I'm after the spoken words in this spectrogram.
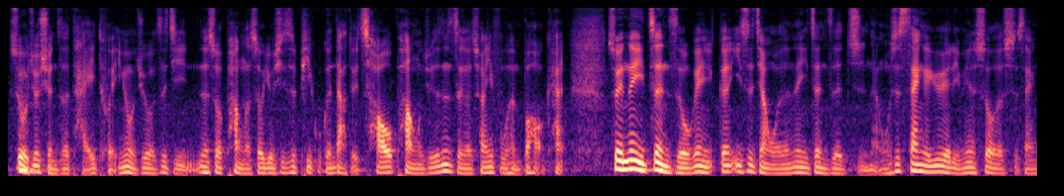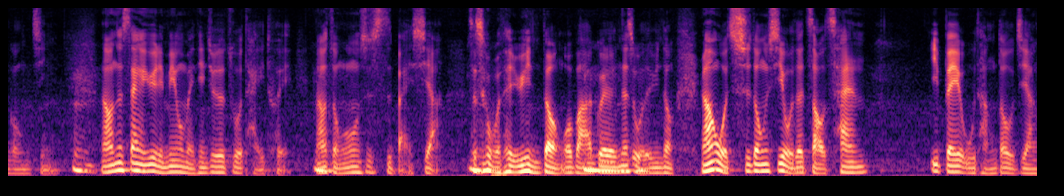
所以我就选择抬腿。因为我觉得我自己那时候胖的时候，尤其是屁股跟大腿超胖，我觉得那整个穿衣服很不好看。所以那一阵子，我跟你跟医师讲我的那一阵子的指南，我是三个月里面瘦了十三公斤。嗯，然后那三个月里面，我每天就是做抬腿，然后总共是四百下，这是我的运动，我把它归类，那是我的运动。然后我吃东西，我的早餐一杯无糖豆浆，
